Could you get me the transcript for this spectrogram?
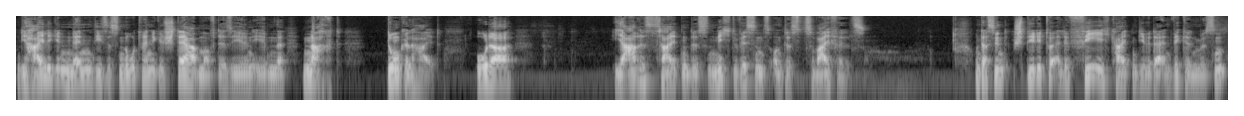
Und die Heiligen nennen dieses notwendige Sterben auf der Seelenebene Nacht, Dunkelheit oder Jahreszeiten des Nichtwissens und des Zweifels. Und das sind spirituelle Fähigkeiten, die wir da entwickeln müssen,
